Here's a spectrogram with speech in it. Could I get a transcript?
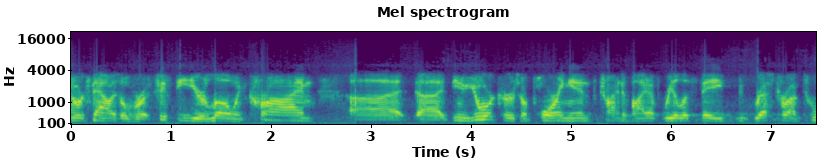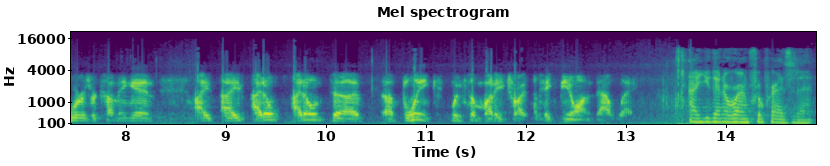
Newark now is over a 50 year low in crime. Uh, uh, New Yorkers are pouring in, trying to buy up real estate. Restaurateurs are coming in. I, I, I don't, I don't uh, uh, blink when somebody tries to take me on that way. Are you going to run for president?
